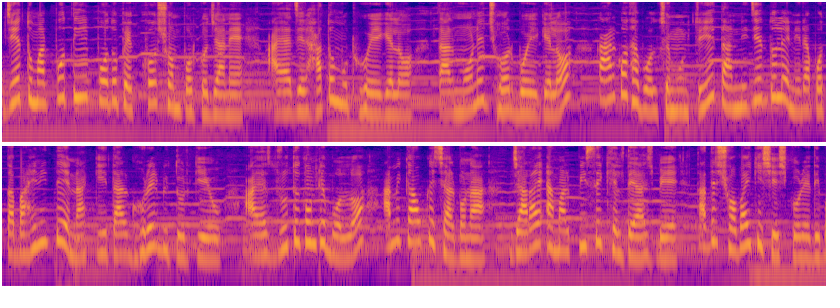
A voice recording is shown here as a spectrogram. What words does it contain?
যে তোমার প্রতি পদপেক্ষ সম্পর্ক জানে। আয়াজের হাতমুঠ হয়ে গেল, তার মনে ঝড় বয়ে গেল। কার কথা বলছে মন্ত্রী? তার নিজের দলে নিরাপত্তা বাহিনীতে নাকি তার ঘরের ভিতর কেউ? আয়াস দ্রুত কণ্ঠে বলল, আমি কাউকে ছাড়বো না, যারাই আমার পিছে খেলতে আসবে, তাদের সবাইকে শেষ করে দিব।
